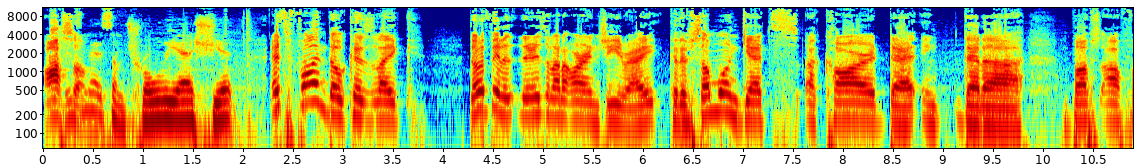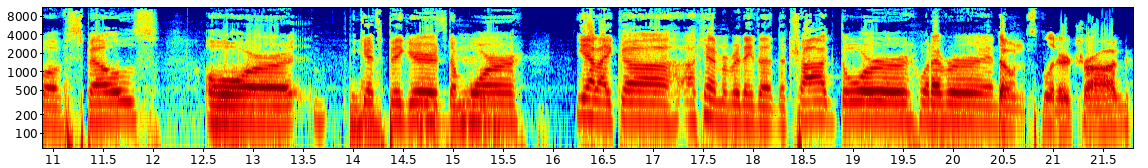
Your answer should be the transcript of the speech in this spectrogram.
Awesome. Isn't that some trolly ass shit? It's fun though, cause like the other thing is there is a lot of RNG, right? Because if someone gets a card that in, that uh buffs off of spells or gets bigger, the more yeah, like uh I can't remember the name, the the Trog door, whatever, and Stone Splitter Trog.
